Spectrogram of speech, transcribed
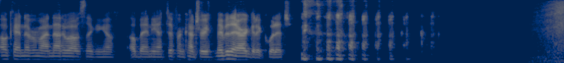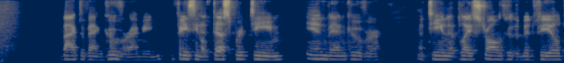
Okay, never mind. Not who I was thinking of. Albania, different country. Maybe they are good at Quidditch. Back to Vancouver. I mean, facing a desperate team in Vancouver, a team that plays strong through the midfield,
